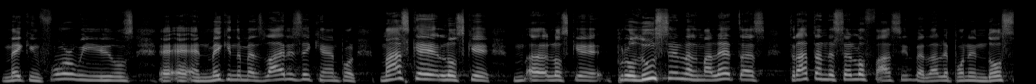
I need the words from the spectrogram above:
making four wheels, and, and making them as light as they can. Por más que los que, uh, los que producen las maletas tratan de hacerlo fácil, ¿verdad? Le ponen dos,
